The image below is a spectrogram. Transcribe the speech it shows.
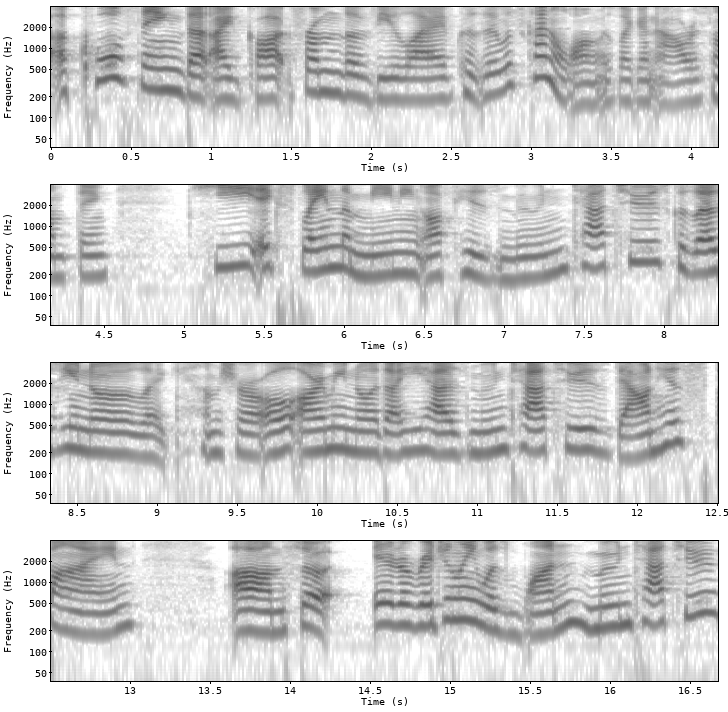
a cool thing that I got from the V Live because it was kind of long, it was like an hour or something. he explained the meaning of his moon tattoos because as you know like i'm sure all army know that he has moon tattoos down his spine um, so it originally was one moon tattoo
